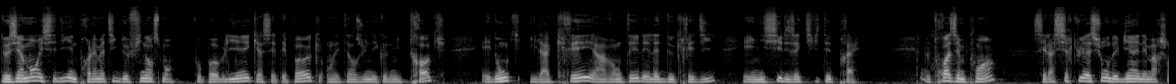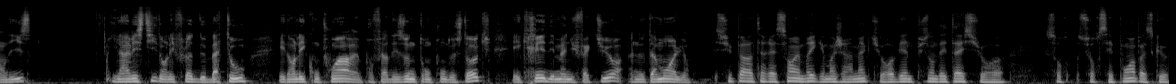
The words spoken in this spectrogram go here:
Deuxièmement, il s'est dit il y a une problématique de financement. Il ne faut pas oublier qu'à cette époque, on était dans une économie de troc, et donc il a créé et inventé les lettres de crédit et initié des activités de prêt. Le troisième point, c'est la circulation des biens et des marchandises. Il a investi dans les flottes de bateaux et dans les comptoirs pour faire des zones tampons de stock et créer des manufactures, notamment à Lyon. Super intéressant, Emmerich, et moi j'aimerais bien que tu reviennes plus en détail sur, euh, sur, sur ces points parce que,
